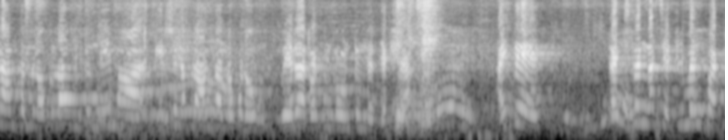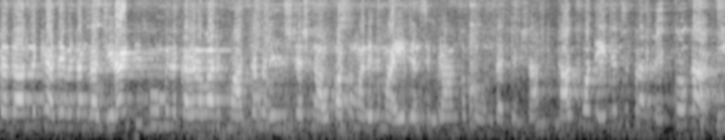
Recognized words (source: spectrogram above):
ప్రాంతంలో ఒకలా ఉంటుంది మా గిరిజన ప్రాంతాల్లో కూడా వేరే రకంగా ఉంటుంది అధ్యక్ష అయితే ఖచ్చితంగా సెటిల్మెంట్ పట్టదారులకి అదేవిధంగా జిరాయితీ భూములు కలిగిన వారికి మాత్రమే రిజిస్ట్రేషన్ అవకాశం అనేది మా ఏజెన్సీ ప్రాంతంలో ఉంది అధ్యక్ష. కాకపోతే ఏజెన్సీ ప్రాంతంలో ఎక్కువగా టీ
